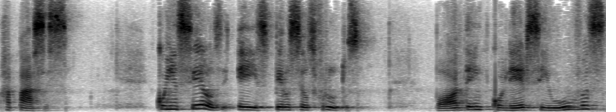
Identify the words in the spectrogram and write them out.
rapazes. Conhecê-los eis pelos seus frutos. Podem colher-se uvas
